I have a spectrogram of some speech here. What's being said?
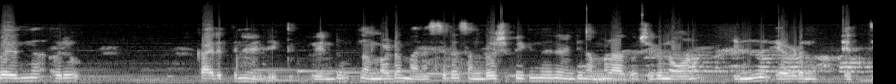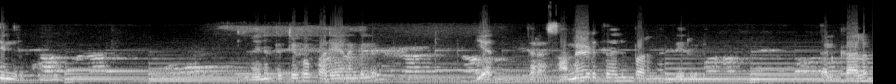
വരുന്ന ഒരു കാര്യത്തിന് വേണ്ടിയിട്ട് വീണ്ടും നമ്മുടെ മനസ്സിനെ സന്തോഷിപ്പിക്കുന്നതിന് വേണ്ടി നമ്മൾ ആഘോഷിക്കുന്ന ഓണം ഇന്ന് എവിടെ എത്തി നിൽക്കുന്നു. അതിനെ പറ്റിയൊക്കെ പറയുകയാണെങ്കിൽ എത്ര സമയമെടുത്താലും പറഞ്ഞു തീരൂല. തൽക്കാലം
